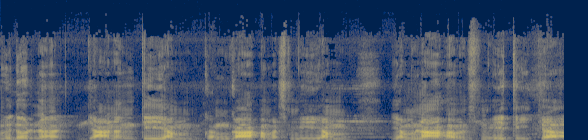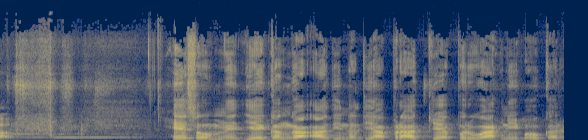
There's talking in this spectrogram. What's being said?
विदुर्न जानन्तीयं गंगाहमस्मीयं यमुनाहमस्मीति च। हे सौम्य, ये गंगा आदि नदियाँ प्राच्य पूर्ववाहिनी होकर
